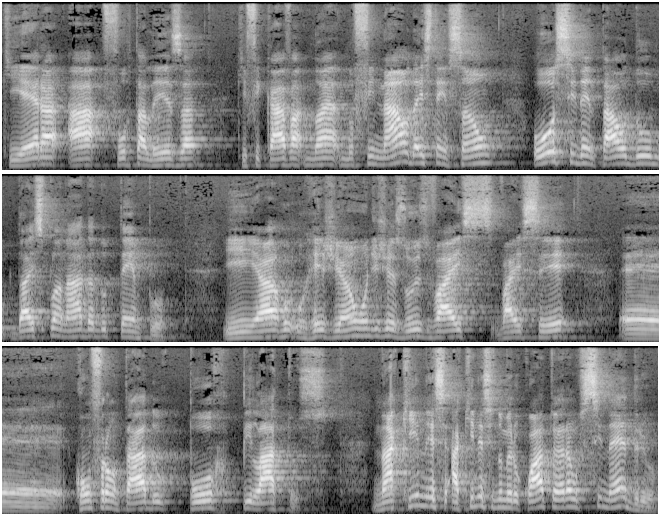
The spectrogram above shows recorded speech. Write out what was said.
que era a fortaleza que ficava na, no final da extensão ocidental do, da esplanada do templo. E a, a região onde Jesus vai, vai ser é, confrontado por Pilatos. Aqui nesse, aqui nesse número 4 era o Sinédrio,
